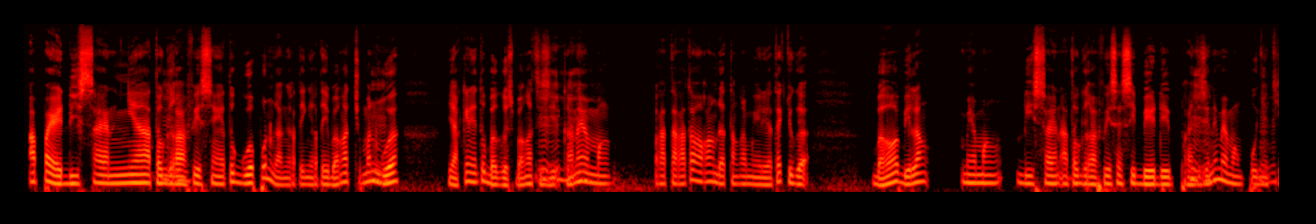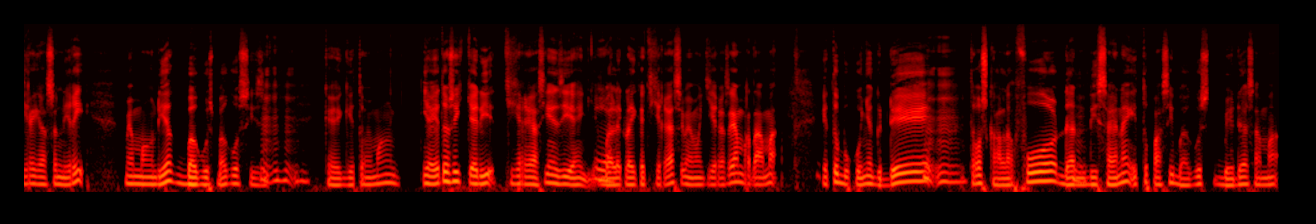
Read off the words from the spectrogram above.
apa ya desainnya atau Mm-mm. grafisnya itu gue pun nggak ngerti-ngerti banget cuman Mm. gua yakin itu bagus banget sih. Mm-mm, karena memang rata-rata orang datang ke Mediatek juga bahwa bilang memang desain atau grafisnya si BD Prancis Mm-mm. ini memang punya ciri khas sendiri memang dia bagus-bagus sih Zi. Mm-mm, mm-mm. kayak gitu memang ya itu sih jadi ciri khasnya sih ya. Iya. balik lagi ke ciri khas memang ciri khasnya yang pertama itu bukunya gede Mm-mm, terus colorful dan Hmm. desainnya itu pasti bagus beda sama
